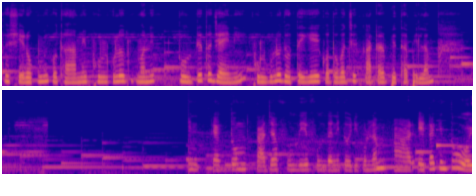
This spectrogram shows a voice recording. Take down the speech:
তো সেরকমই কথা আমি ফুলগুলো মানে তুলতে তো যাইনি। ফুলগুলো ধরতে গিয়ে কতবার যে কাটার ব্যথা পেলাম। একদম তাজা ফুল দিয়ে ফুলদানি তৈরি করলাম। আর এটা কিন্তু ওই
